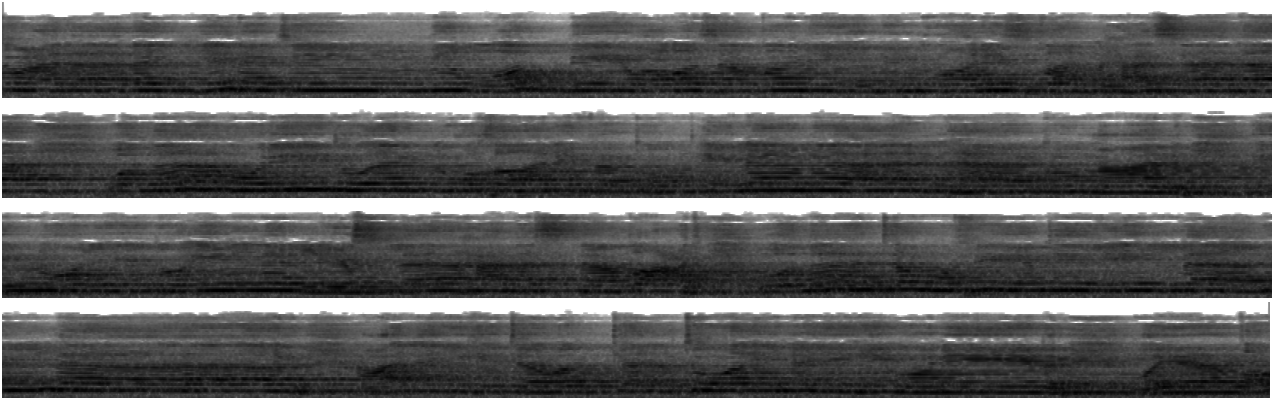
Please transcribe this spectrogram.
كنت على بينة من ربي ورزقني منه رزقا حسنا. وما أريد أن أخالفكم إلى ما أنهاكم عنه. إن أريد إلا الإصلاح ما استطعت. وما توفيقي إلا بالله. عليه توكلت وإليه منيب. ويا قوم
